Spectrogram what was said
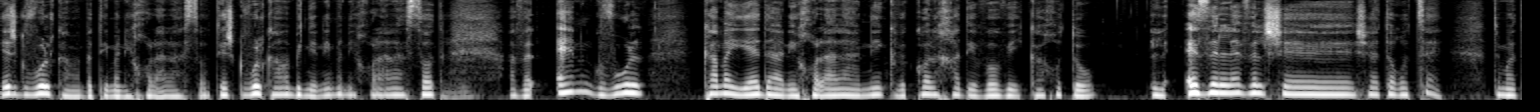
יש גבול כמה בתים אני יכולה לעשות, יש גבול כמה בניינים אני יכולה לעשות, mm-hmm. אבל אין גבול כמה ידע אני יכולה להעניק, וכל אחד יבוא וייקח אותו לאיזה level ש... שאתה רוצה. זאת אומרת,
